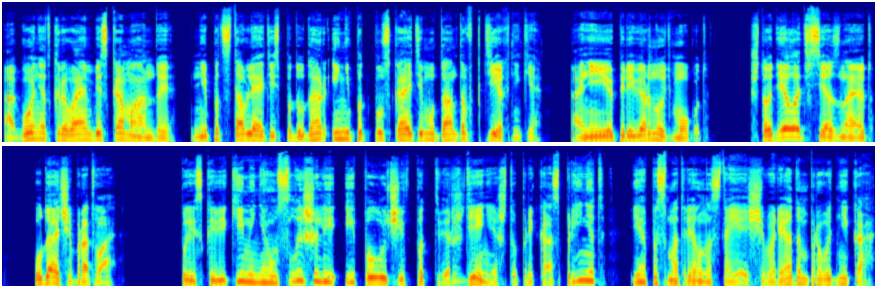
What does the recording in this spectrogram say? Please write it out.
Огонь открываем без команды. Не подставляйтесь под удар и не подпускайте мутантов к технике. Они ее перевернуть могут. Что делать, все знают. Удачи, братва!» Поисковики меня услышали и, получив подтверждение, что приказ принят, я посмотрел на стоящего рядом проводника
